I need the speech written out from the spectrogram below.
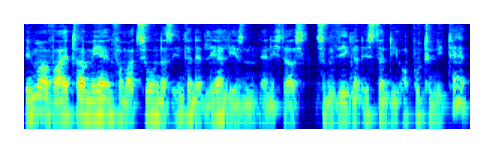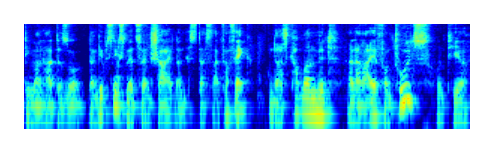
immer weiter mehr Informationen, das Internet leer lesen, nenne ich das, zu bewegen. Dann ist dann die Opportunität, die man hatte, so, dann gibt es nichts mehr zu entscheiden, dann ist das einfach weg. Und das kann man mit einer Reihe von Tools, und hier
